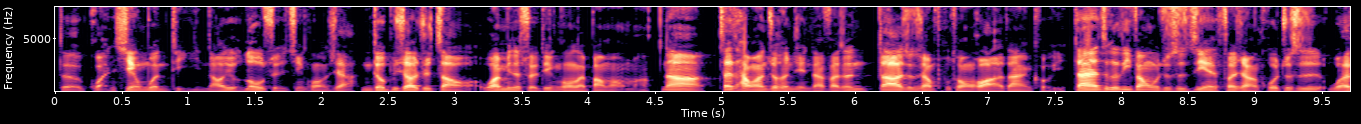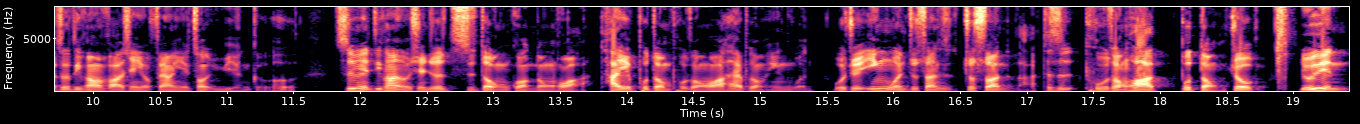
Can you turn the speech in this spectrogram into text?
的管线问题，然后有漏水的情况下，你都必须要去找外面的水电工来帮忙嘛？那在台湾就很简单，反正大家就是讲普通话，当然可以。但在这个地方，我就是之前分享过，就是我在这个地方发现有非常严重的语言隔阂。这边的地方有些人就是只懂广东话，他也不懂普通话，他也不懂英文。我觉得英文就算是就算了啦，但是普通话不懂就有点。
